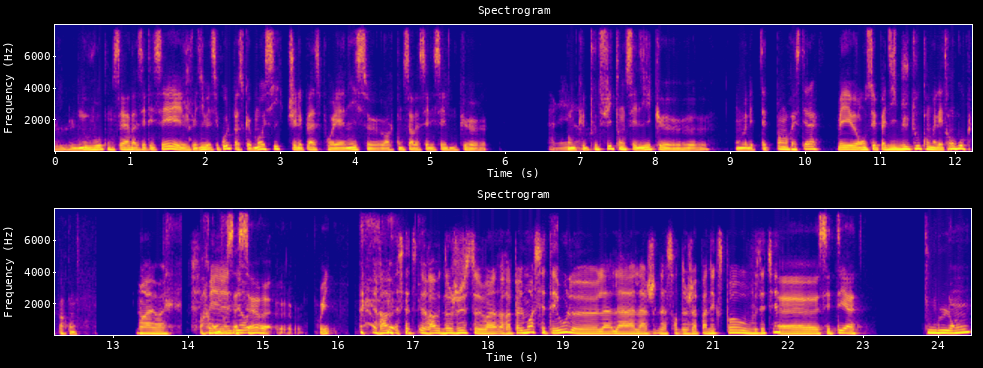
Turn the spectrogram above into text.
le nouveau concert d'ACTC et je lui ai dit bah, c'est cool parce que moi aussi j'ai les places pour aller à Nice euh, voir le concert d'ACDC donc, euh, Allez, donc là. tout de suite on s'est dit que euh, on allait peut-être pas en rester là mais on s'est pas dit du tout qu'on allait être en couple par contre Ouais, ouais. par Mais contre sa non- sœur euh, oui non, juste, rappelle-moi, c'était où le, la, la, la, sorte de Japan Expo où vous étiez? Euh, C'était à Toulon.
